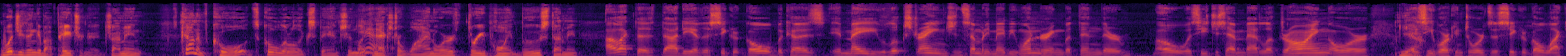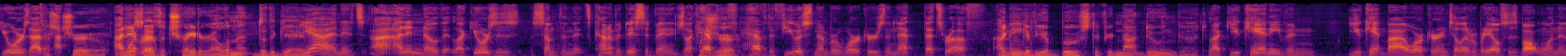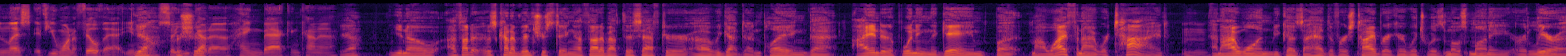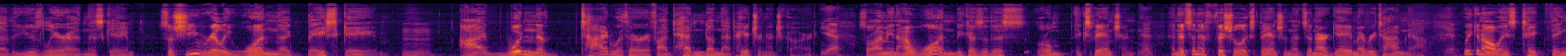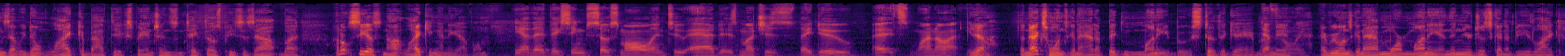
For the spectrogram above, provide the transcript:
What'd you think about patronage? I mean, it's kind of cool. It's a cool little expansion, like an extra wine order, three point boost. I mean, I like the, the idea of the secret goal because it may look strange and somebody may be wondering, but then they're, oh, was he just having bad luck drawing or Yeah. is he working towards a secret goal like yours? I, that's I- true. I Almost never, has a traitor element to the game. yeah, and it's I, I didn't know that like yours is something that's kind of a disadvantage. Like For have sure. the, have the fewest number of workers, and that that's rough. I, can give you a boost if you're not doing good. like you can't even you can't buy a worker until everybody else has bought one unless if you want to fill that. You know, Yeah, so you sure. gotta hang back and kind of Yeah. You know, I thought it was kind of interesting. I thought about this after uh, we got done playing that I ended up winning the game, but my wife and I were tied, and I won because I had the first tiebreaker, which was most money or lira. They use lira in this game. So she really won the base game. Mm-hmm. I wouldn't have tied with her if I hadn't done that patronage card. Yeah. So I mean, I won because of this little expansion, Yeah. and it's an official expansion that's in our game every time now. Yeah. We can always take things that we don't like about the expansions and take those pieces out, but I don't see us not liking any of them. yeah. They, they seem so small, and to add as much as they do, uh, it's why not? you Yeah. know? The next one's going to add a big money boost to the game. I Definitely. mean, everyone's going to have more money, and then you're just going to be like,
